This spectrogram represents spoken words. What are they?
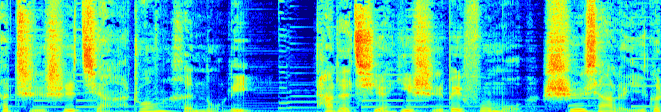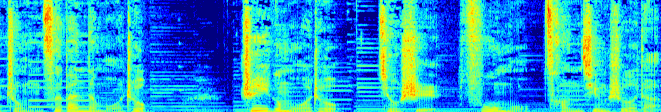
他只是假装很努力，他的潜意识被父母施下了一个种子般的魔咒。这个魔咒就是父母曾经说的：“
